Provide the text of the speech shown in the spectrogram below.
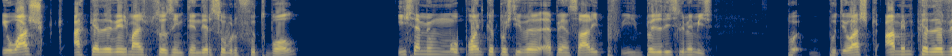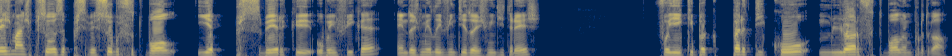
eu acho que há cada vez mais pessoas a entender sobre futebol. Isto é mesmo o meu point que eu depois estive a, pensar e, e depois eu disse-lhe mesmo isto. Eu acho que há mesmo cada vez mais pessoas a perceber sobre futebol e a perceber que o Benfica, em 2022-23, foi a equipa que praticou melhor futebol em Portugal.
